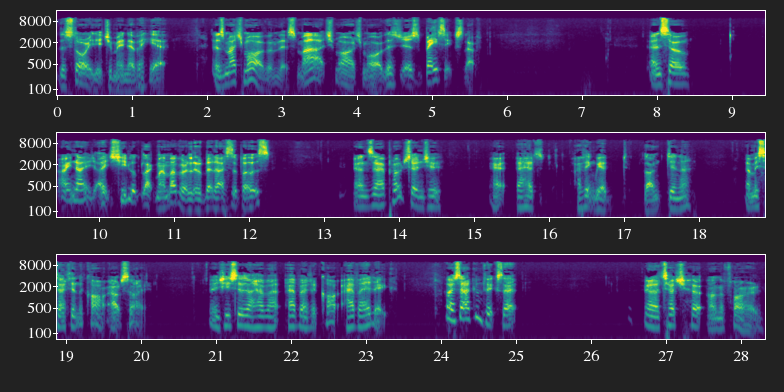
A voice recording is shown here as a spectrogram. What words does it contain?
the story that you may never hear. There's much more than this, much, much more. This is just basic stuff. And so, I know I, she looked like my mother a little bit, I suppose. And so I approached her, and she I had, I think we had lunch, dinner, and we sat in the car outside. And she says, "I have a, have had a car, I have a headache." I said, "I can fix that." And I touched her on the forehead,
